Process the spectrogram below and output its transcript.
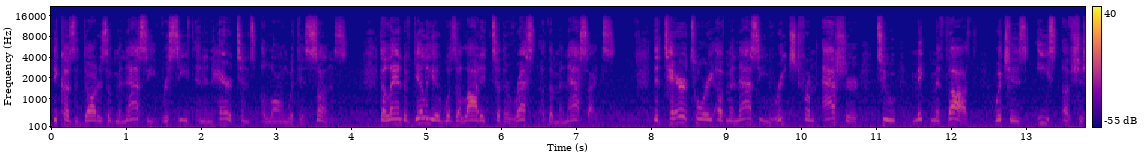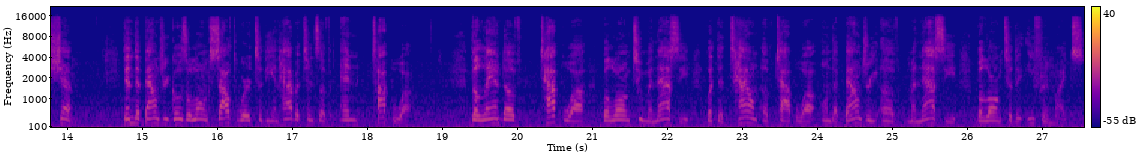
because the daughters of Manasseh received an inheritance along with his sons. The land of Gilead was allotted to the rest of the Manassites. The territory of Manasseh reached from Asher to Mikmethoth, which is east of Shechem. Then the boundary goes along southward to the inhabitants of En Tappuah. The land of Tappuah belonged to Manasseh, but the town of Tappuah on the boundary of Manasseh belonged to the Ephraimites.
